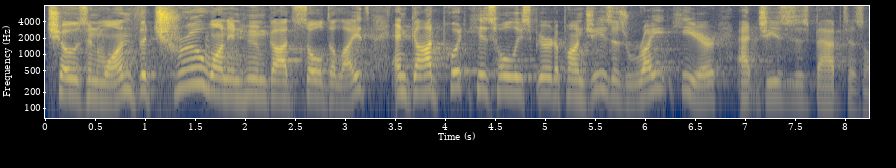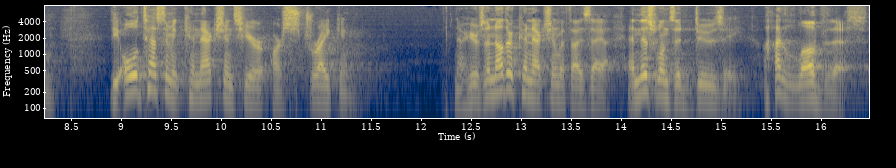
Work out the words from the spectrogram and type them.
chosen one, the true one in whom God's soul delights, and God put his Holy Spirit upon Jesus right here at Jesus' baptism. The Old Testament connections here are striking. Now, here's another connection with Isaiah, and this one's a doozy. I love this.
